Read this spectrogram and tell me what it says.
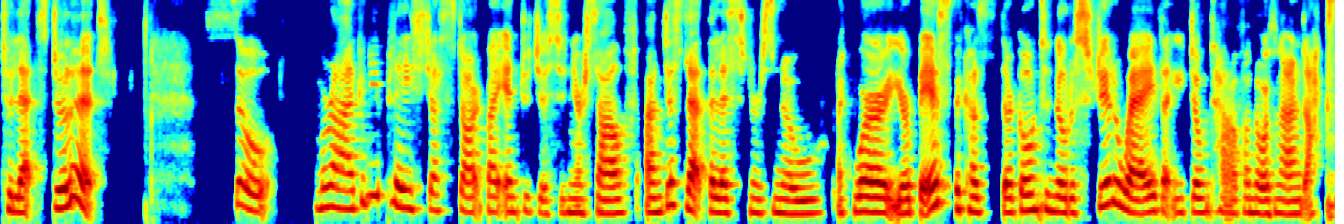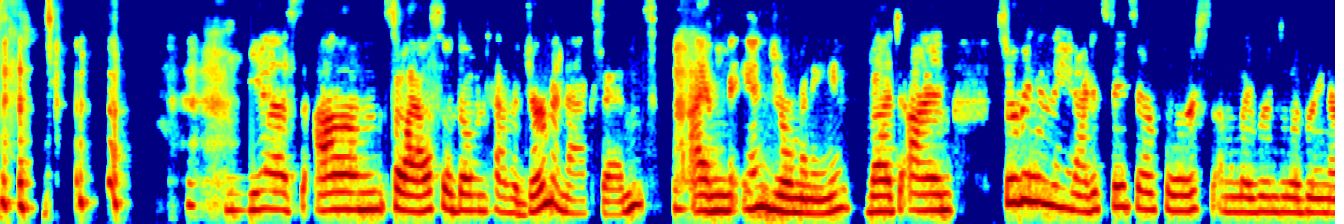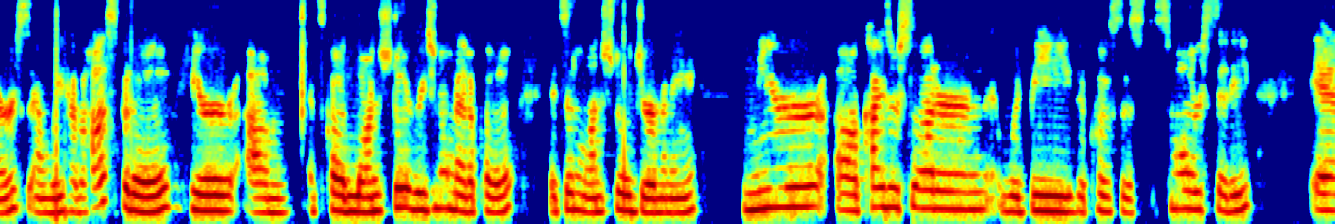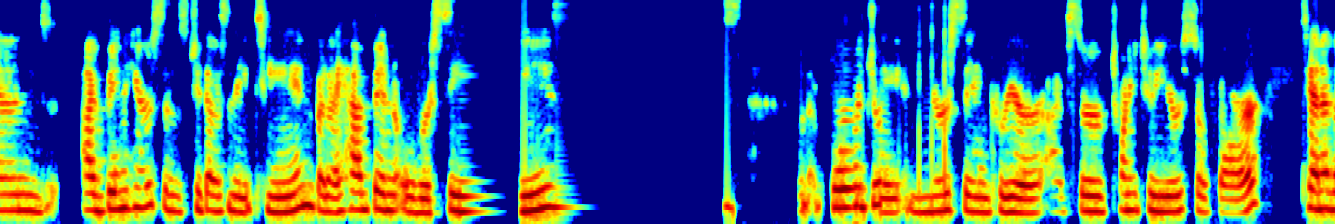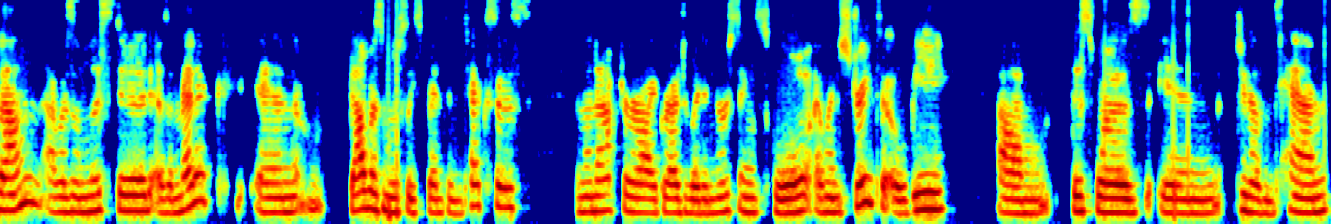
to Let's Doula It. So, Mariah, can you please just start by introducing yourself and just let the listeners know like where you're based because they're going to notice straight away that you don't have a Northern Ireland accent. Yes. Um, so I also don't have a German accent. I'm in Germany, but I'm serving in the United States Air Force. I'm a labor and delivery nurse, and we have a hospital here. Um, it's called Landstuhl Regional Medical. It's in Landstuhl, Germany. Near uh, Kaiserslautern would be the closest smaller city. And I've been here since 2018, but I have been overseas for my nursing career. I've served 22 years so far. 10 of them, I was enlisted as a medic, and that was mostly spent in Texas. And then after I graduated nursing school, I went straight to OB. Um, this was in 2010.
